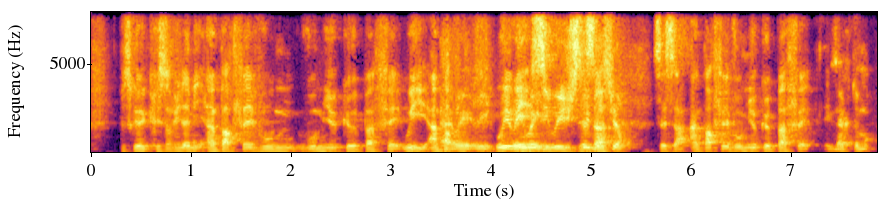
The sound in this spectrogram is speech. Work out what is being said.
parce que Christophe il a mis imparfait vaut, vaut mieux que pas fait. Oui, imparfait. Ah oui, oui, oui, oui, oui, si, oui, c'est ça. Bien sûr. C'est ça. Imparfait vaut mieux que pas fait. Exactement.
